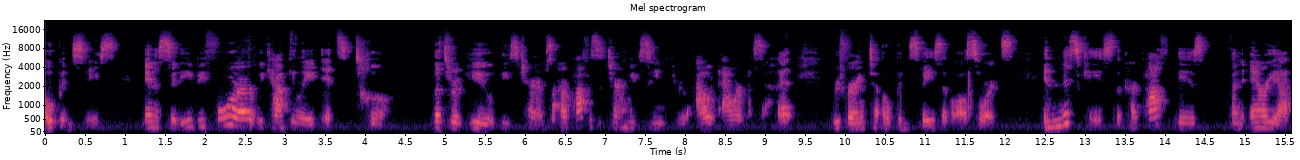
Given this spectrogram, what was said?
open space, in a city before we calculate its tchum. Let's review these terms. Karpaf is a term we've seen throughout our Masachet, referring to open space of all sorts. In this case, the karpaf is an area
